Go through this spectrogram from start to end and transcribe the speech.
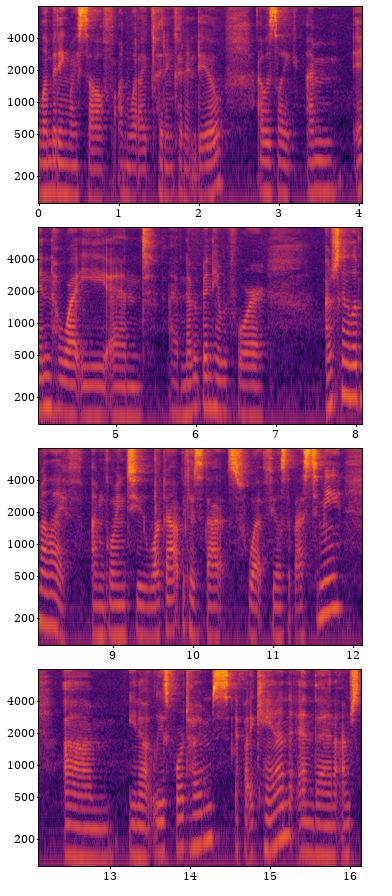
limiting myself on what I could and couldn't do. I was like, I'm in Hawaii and I've never been here before. I'm just to live my life. I'm going to work out because that's what feels the best to me um, you know, at least four times if I can. And then I'm just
